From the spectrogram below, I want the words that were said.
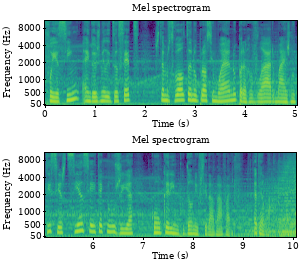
Foi assim em 2017. Estamos de volta no próximo ano para revelar mais notícias de ciência e tecnologia com o carimbo da Universidade de Aveiro. Até lá!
